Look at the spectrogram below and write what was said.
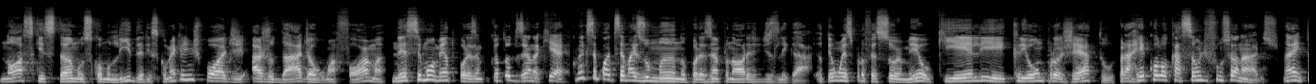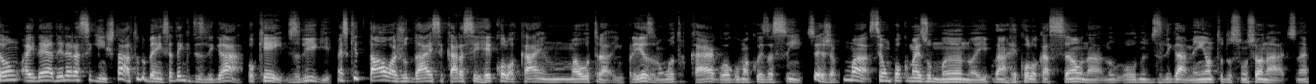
nós que estamos como líderes, como é que a gente pode ajudar de alguma forma nesse momento, por exemplo? O que eu estou dizendo aqui é, como é que você pode ser mais humano, por exemplo, na hora de desligar? Eu tenho um ex-professor meu que ele criou um projeto para recolocação de funcionários. Né? Então, a ideia dele era a seguinte: tá, tudo bem, você tem que desligar? Ok, desligue. Mas que tal ajudar esse cara a se recolocar em uma outra empresa, num outro cargo, alguma coisa assim? Ou seja, uma ser um pouco mais humano aí na recolocação na, no, ou no desligamento dos funcionários, né?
